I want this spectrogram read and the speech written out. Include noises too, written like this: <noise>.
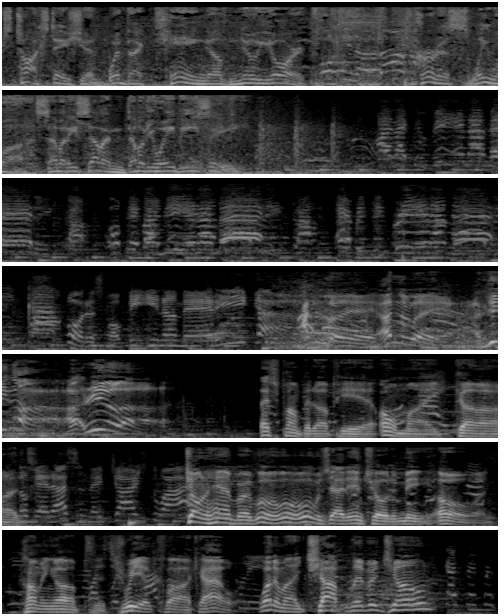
New York's talk station with the king of New York. Curtis Sliwa, 77 WABC. I like to be in America. Okay, by me in America. Everything free in America. For a small fee in America. Ándale, ándale, arriba, arriba. Let's pump it up here. Oh my God. Look at us and they charge twice. Joan Hamburg, whoa, whoa, what was that intro to me? Oh, and coming up to three o'clock hour. What am I, chopped liver, Joan?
